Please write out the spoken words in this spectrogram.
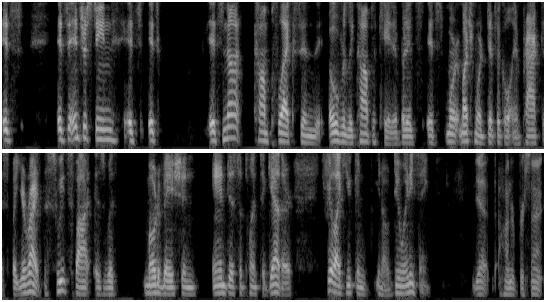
it's it's interesting. It's it's it's not complex and overly complicated, but it's it's more much more difficult in practice. But you're right. The sweet spot is with motivation and discipline together. You feel like you can you know do anything. Yeah, hundred percent.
